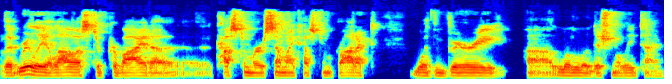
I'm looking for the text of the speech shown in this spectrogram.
that really allow us to provide a customer, semi-custom product with very uh, little additional lead time.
